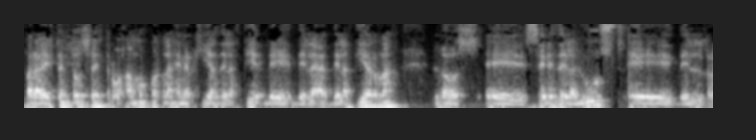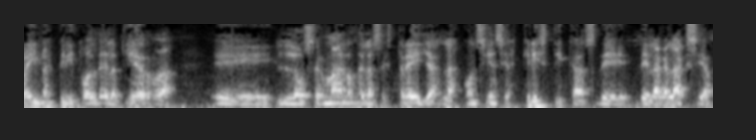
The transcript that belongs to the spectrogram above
Para esto entonces trabajamos con las energías de la, de la, tierra, los eh, seres de la luz, eh, del reino espiritual de la tierra, eh, los hermanos de las estrellas, las conciencias crísticas de, la galaxia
